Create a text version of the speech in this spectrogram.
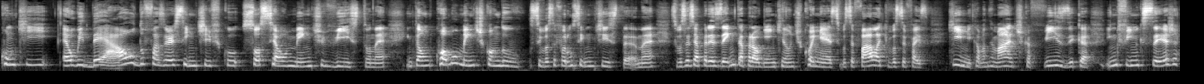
com que é o ideal do fazer científico socialmente visto, né? Então, comumente quando se você for um cientista, né, se você se apresenta para alguém que não te conhece, você fala que você faz química, matemática, física, enfim, o que seja,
